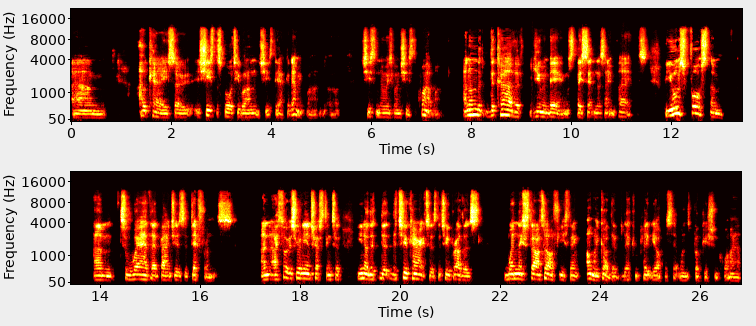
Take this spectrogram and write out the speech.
um, okay, so she's the sporty one, she's the academic one, she's the noisy one, she's the quiet one. And on the, the curve of human beings, they sit in the same place. But you almost force them um, to wear their badges of difference. And I thought it was really interesting to, you know, the, the, the two characters, the two brothers, when they start off, you think, oh my God, they're, they're completely opposite. One's bookish and quiet,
